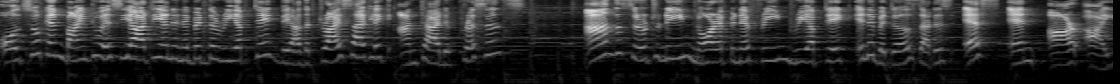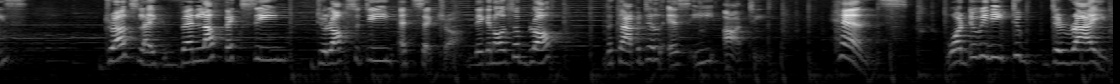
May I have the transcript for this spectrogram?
also can bind to SERT and inhibit the reuptake, they are the tricyclic antidepressants and the serotonin norepinephrine reuptake inhibitors that is SNRIs drugs like venlafaxine, duloxetine, etc. They can also block the capital SERT. Hence, what do we need to derive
